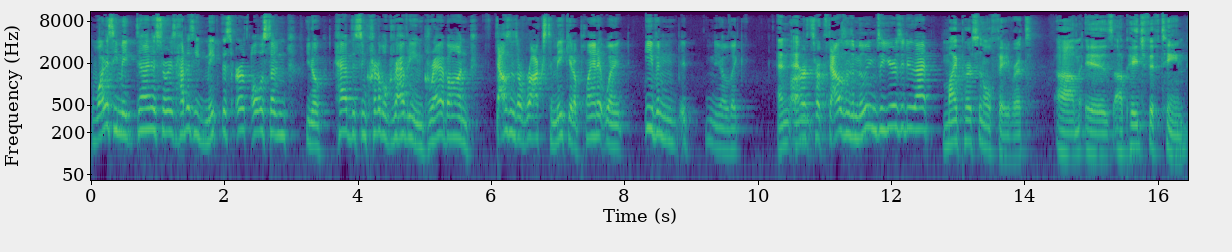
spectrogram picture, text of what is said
Why does he make dinosaurs? How does he make this Earth all of a sudden, you know, have this incredible gravity and grab on thousands of rocks to make it a planet when it, even it, you know, like and, Earth took thousands of millions of years to do that? my personal favorite um, is uh, page fifteen.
